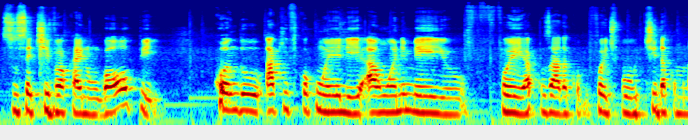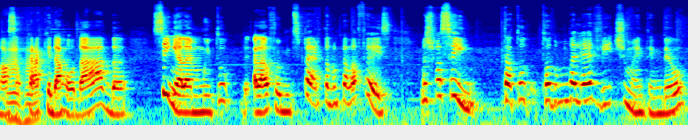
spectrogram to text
suscetível a cair num golpe, quando a que ficou com ele há um ano e meio foi acusada, foi, tipo, tida como nossa uhum. craque da rodada, sim, ela é muito. Ela foi muito esperta no que ela fez. Mas, tipo assim, tá to todo mundo ali é vítima, entendeu?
